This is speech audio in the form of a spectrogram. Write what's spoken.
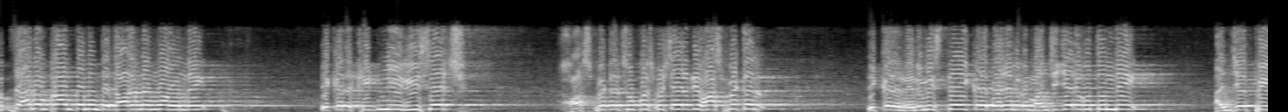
ఉద్దానం ప్రాంతం ఇంత దారుణంగా ఉంది. ఇక్కడ kidney research hospital super speciality hospital. ఇక్కడ నిర్మిస్తే ఇక్కడ ప్రజలకు మంచి జరుగుతుంది అని చెప్పి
